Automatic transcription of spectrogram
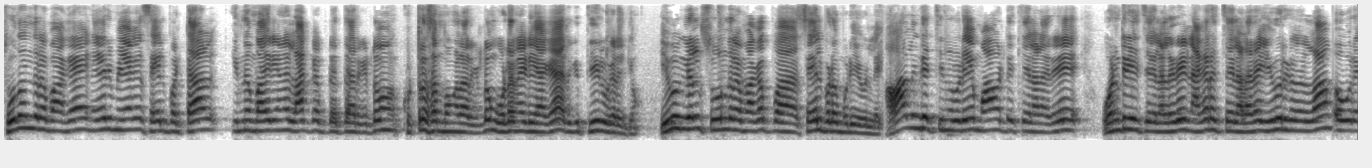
சுதந்திரமாக நேர்மையாக செயல்பட்டால் இந்த மாதிரியான லாக்அப் டெத்தாக இருக்கட்டும் குற்ற சம்பவங்களாக இருக்கட்டும் உடனடியாக அதுக்கு தீர்வு கிடைக்கும். இவங்கள் சுதந்திரமாக ப- செயல்பட முடியவில்லை. ஆளுங்கட்சியினுடைய மாவட்ட செயலாளர் ஒன்றிய செயலாளர் நகர செயலாளர் இவர்கள் எல்லாம் ஒரு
